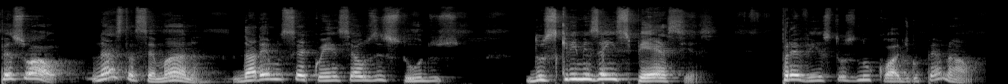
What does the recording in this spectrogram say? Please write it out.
Pessoal, nesta semana daremos sequência aos estudos dos crimes em espécies previstos no Código Penal.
